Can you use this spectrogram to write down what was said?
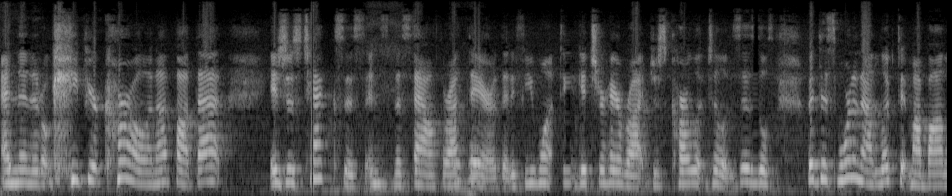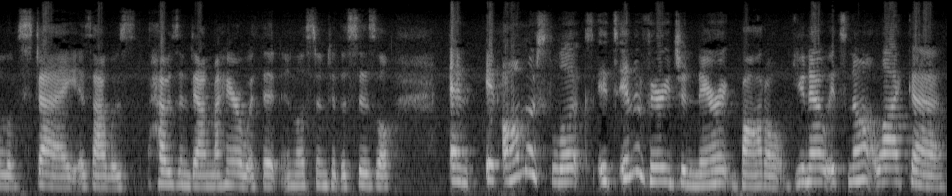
and then it'll keep your curl." And I thought that is just Texas into the South right mm-hmm. there. That if you want to get your hair right, just curl it till it sizzles. But this morning I looked at my bottle of Stay as I was hosing down my hair with it and listening to the sizzle. And it almost looks, it's in a very generic bottle. You know, it's not like a,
